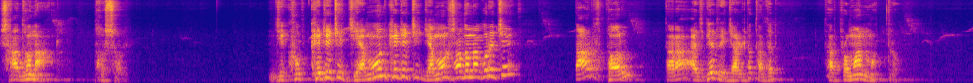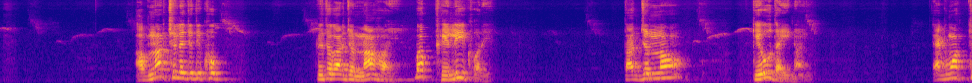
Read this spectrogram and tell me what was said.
সাধনার ফসল। যে খুব খেটেছে, যেমন খেটেছে, যেমন সাধনা করেছে, তার ফল, তারা আজকের রেজাল্টটা তাদের, তার প্রমাণ মাত্র। আপনার ছেলে যদি খুব কৃতকার্য না হয় বা ফেলই করে, তার জন্য কেউ দায়ী নয়। একমাত্র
